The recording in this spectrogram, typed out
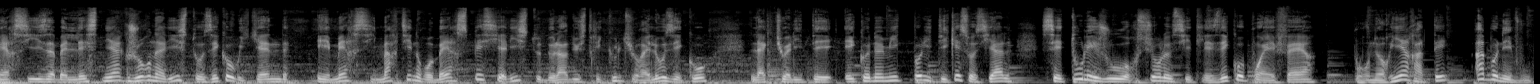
Merci Isabelle Lesniak, journaliste aux Échos Weekend, et merci Martine Robert, spécialiste de l'industrie culturelle aux Échos. L'actualité économique, politique et sociale, c'est tous les jours sur le site leséchos.fr. Pour ne rien rater, abonnez-vous.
